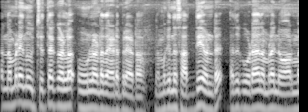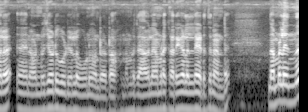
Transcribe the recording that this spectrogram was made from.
നമ്മുടെ ഇന്ന് ഉച്ചത്തേക്കുള്ള ഊണുണ്ട് തയ്യാറെടുപ്പില്ല കേട്ടോ. നമുക്കിന്ന് സദ്യയുണ്ട്. അത് കൂടാതെ നമ്മുടെ നോർമൽ നോൺ വെജോട് കൂടിയുള്ള ഊണുണ്ട് കേട്ടോ. നമ്മൾ രാവിലെ നമ്മുടെ കറികളെല്ലാം എടുത്തിട്ടുണ്ട്. നമ്മൾ ഇന്ന്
